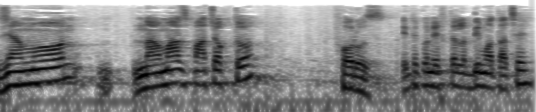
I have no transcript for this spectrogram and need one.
যেমন নামাজ পাঁচক্ত ফরজ। এতে কোন ইখতলাফ দ্বিমত আছে?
